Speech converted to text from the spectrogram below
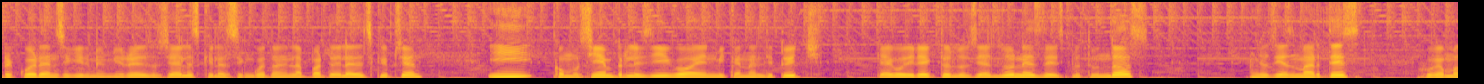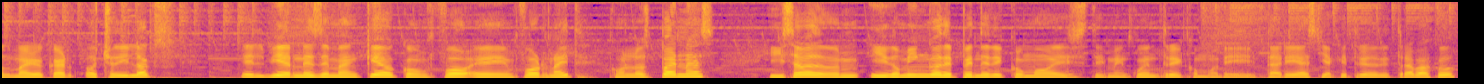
Recuerden seguirme en mis redes sociales que las encuentran en la parte de la descripción. Y como siempre les digo en mi canal de Twitch, que hago directos los días lunes de Splatoon 2. Los días martes jugamos Mario Kart 8 Deluxe. El viernes de manqueo con en Fortnite con los panas. Y sábado y domingo depende de cómo este, me encuentre como de tareas y ajetreo de trabajo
